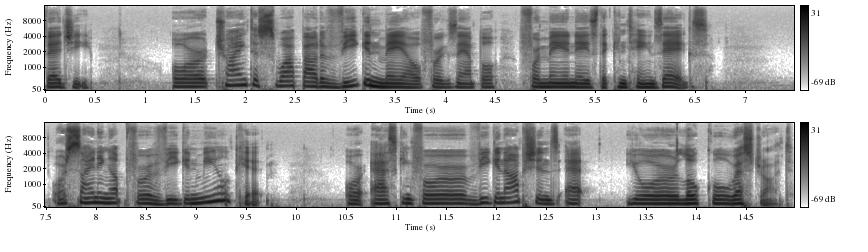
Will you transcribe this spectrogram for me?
veggie, or trying to swap out a vegan mayo, for example, for mayonnaise that contains eggs, or signing up for a vegan meal kit, or asking for vegan options at your local restaurant.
